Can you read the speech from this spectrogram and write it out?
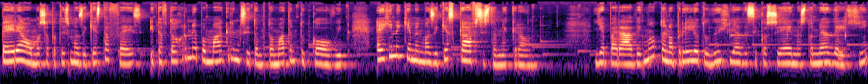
Πέρα όμως από τις μαζικές ταφές, η ταυτόχρονη απομάκρυνση των πτωμάτων του COVID έγινε και με μαζικές καύσεις των νεκρών. Για παράδειγμα, τον Απρίλιο του 2021 στο Νέο Δελχή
